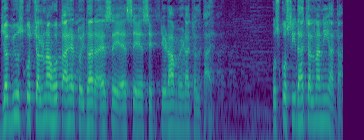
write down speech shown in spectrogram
जब भी उसको चलना होता है तो इधर ऐसे ऐसे ऐसे टेढ़ा मेढ़ा चलता है। उसको सीधा चलना नहीं आता।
